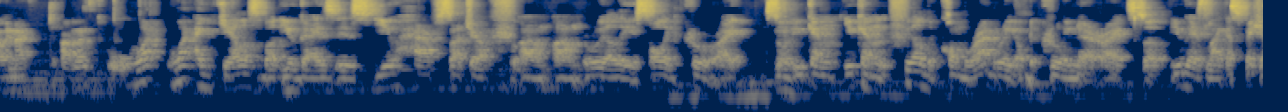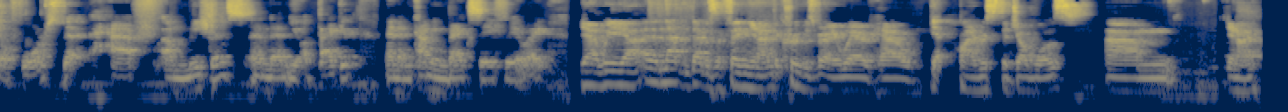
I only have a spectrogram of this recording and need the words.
Alimak department. what what I'm jealous about you guys is you have such a um, um, really solid crew, right? So you can you can feel the camaraderie of the crew in there, right? So you guys like a special force that have um, missions, and then you attack it, and then coming back safely, right? Yeah, we uh, and that that was the thing. You know, the crew was very aware of how Yeah. high risk the job was. Um, you know,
